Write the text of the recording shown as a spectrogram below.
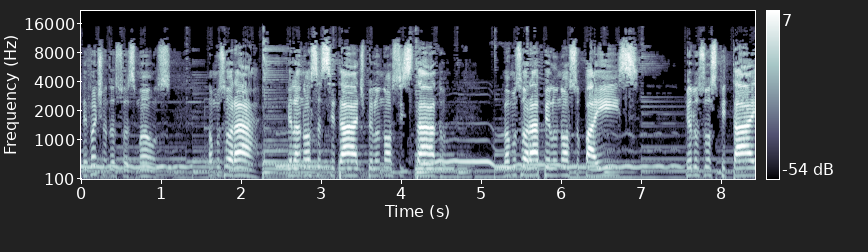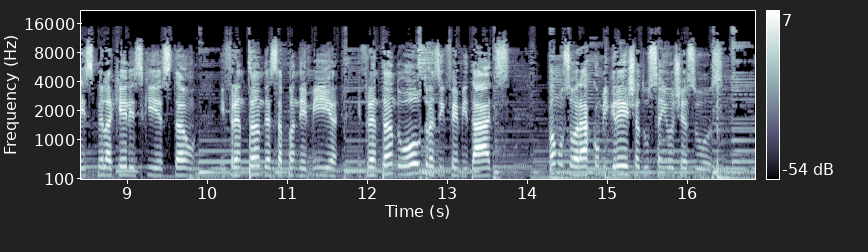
Levante uma das suas mãos. Vamos orar pela nossa cidade, pelo nosso estado. Vamos orar pelo nosso país, pelos hospitais, pelos que estão enfrentando essa pandemia, enfrentando outras enfermidades. Vamos orar como igreja do Senhor Jesus.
